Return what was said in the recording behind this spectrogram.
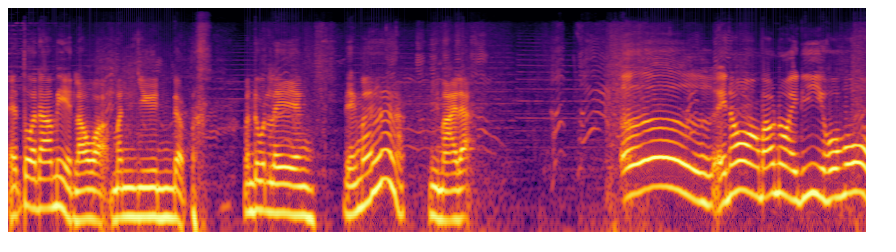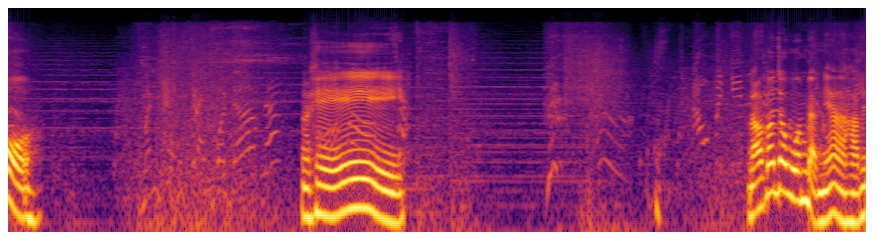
ไอตัวดาเมจเราอะมันยืนแบบ มันโดนแรงแรงมาก มีไม้ละ เออ ไอ้น้องเบาหน่อยดิโฮโฮโอเค เราก็จะวนแบบนี้แหละครับ จ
